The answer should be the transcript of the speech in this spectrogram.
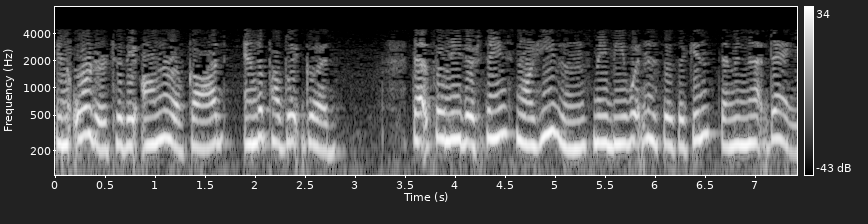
in order to the honor of God and the public good, that so neither saints nor heathens may be witnesses against them in that day,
